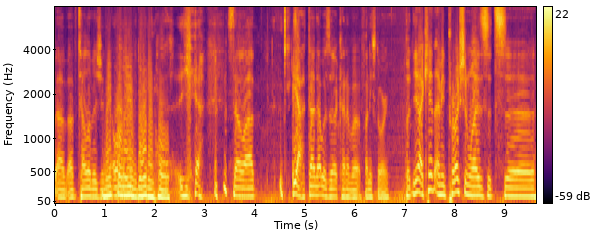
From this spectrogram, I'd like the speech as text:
of, of television. Make or- believe donut hole. Yeah. So uh, yeah, that, that was a kind of a funny story. But yeah, I can't. I mean, production wise, it's. Uh,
